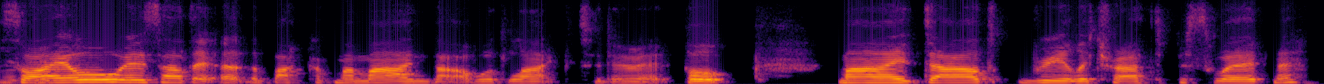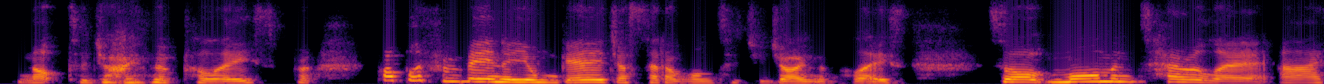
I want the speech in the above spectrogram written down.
okay. so I always had it at the back of my mind that I would like to do it. But my dad really tried to persuade me not to join the police. Probably from being a young age, I said I wanted to join the police. So momentarily, I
